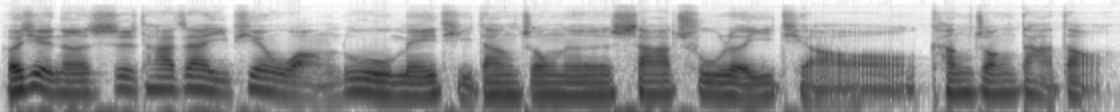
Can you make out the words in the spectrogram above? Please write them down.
而且呢是它在一片网络媒体当中呢杀出了一条康庄大道。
